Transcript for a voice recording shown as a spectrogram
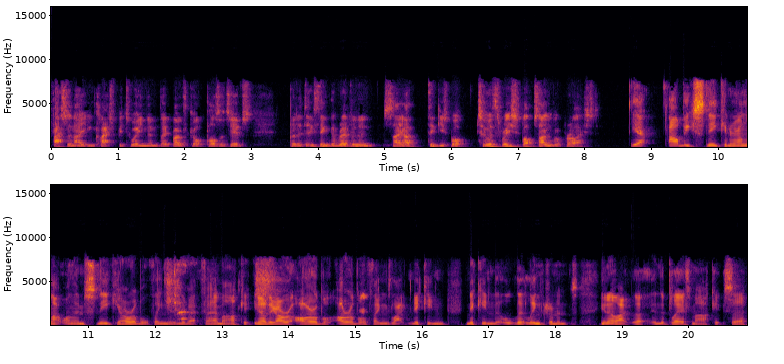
Fascinating clash between them. They both got positives, but I do think the Revenant say I think he's what two or three spots overpriced. Yeah, I'll be sneaking around like one of them sneaky, horrible things in the Betfair market. You know, the hor- horrible, horrible things like nicking, nicking little little increments. You know, like uh, in the place market. So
